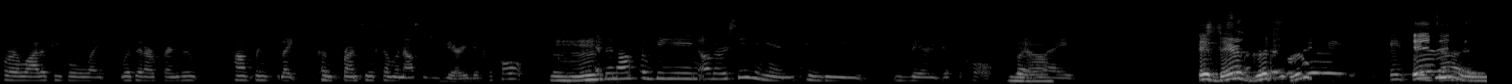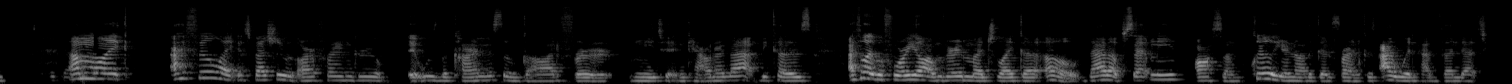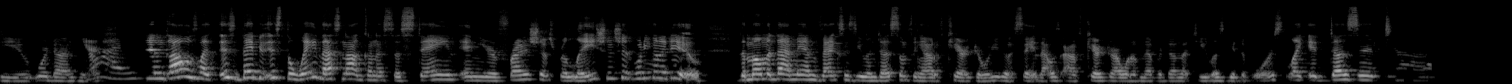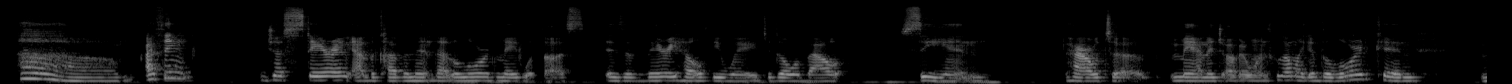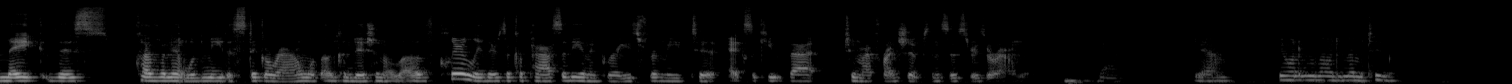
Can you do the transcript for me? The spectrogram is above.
for a lot of people like within our friend group confront like confronting someone else is very difficult mm-hmm. and then also being on the receiving end can be very difficult but yeah. like it bears good fruit it, it, it, is. it i'm like i feel like especially with our friend group it was the kindness of god for me to encounter that because I feel like before y'all, I'm very much like a, oh, that upset me. Awesome. Clearly, you're not a good friend because I wouldn't have done that to you. We're done here. And God was like, it's baby, it's the way that's not going to sustain in your friendships, relationships. What are you going to do? The moment that man vexes you and does something out of character, what are you going to say? That was out of character. I would have never done that to you. Let's get divorced. Like, it doesn't. Yeah. I think just staring at the covenant that the Lord made with us is a very healthy way to go about seeing how to manage other ones because I'm like, if the Lord can make this covenant with me to stick around with unconditional love, clearly there's a capacity and a grace for me to execute that to my friendships and sisters around me. Yeah. Yeah. You want to move on to number two?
